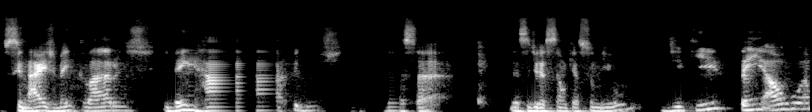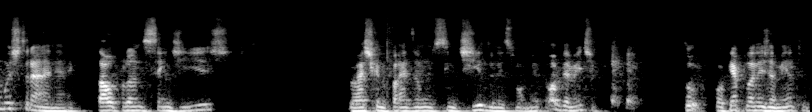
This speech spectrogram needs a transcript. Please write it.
sinais bem claros e bem rápidos dessa, dessa direção que assumiu, de que tem algo a mostrar. Né? Tal tá plano de 100 dias eu acho que não faz um sentido nesse momento. Obviamente, qualquer planejamento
